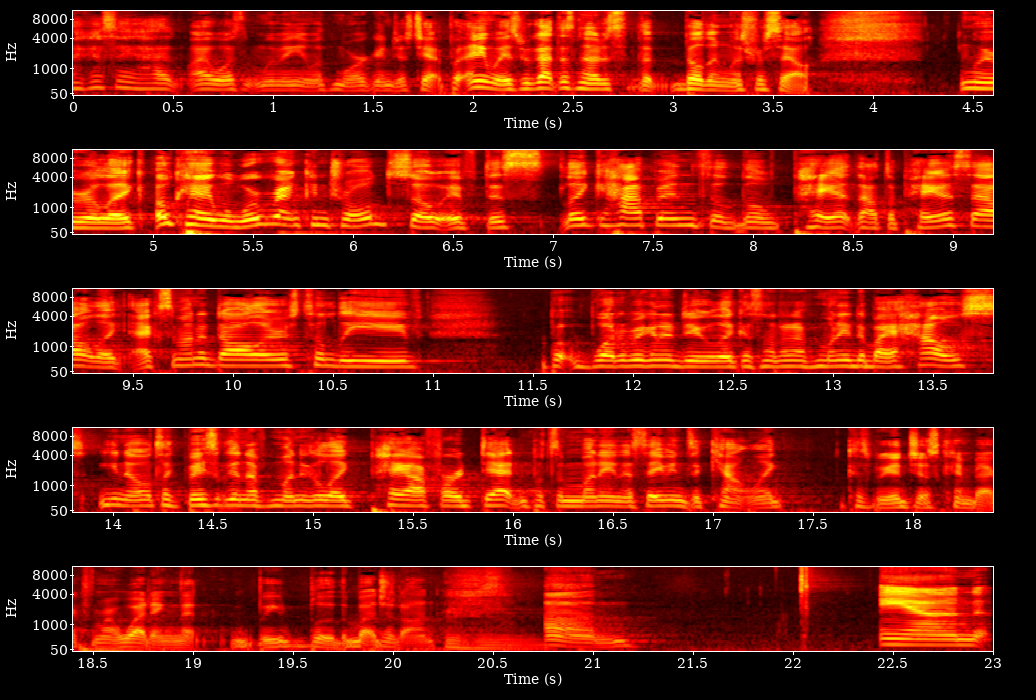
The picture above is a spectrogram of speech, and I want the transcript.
I guess I had I wasn't moving in with Morgan just yet. But anyways, we got this notice that the building was for sale. And we were like, okay, well we're rent controlled, so if this like happens, they'll, they'll pay it. They'll have to pay us out like X amount of dollars to leave. But what are we gonna do? Like, it's not enough money to buy a house. You know, it's like basically enough money to like pay off our debt and put some money in a savings account, like because we had just came back from our wedding that we blew the budget on. Um, and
